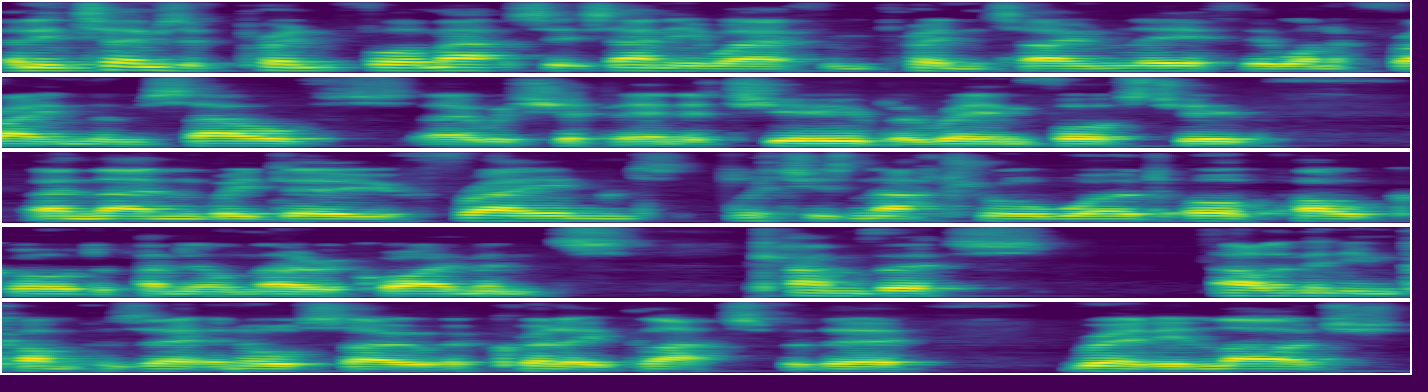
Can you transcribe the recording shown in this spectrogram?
And in terms of print formats, it's anywhere from print only if they want to frame themselves. Uh, we ship it in a tube, a reinforced tube and then we do framed, which is natural wood or core, depending on their requirements, canvas, aluminium composite, and also acrylic glass for the really large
